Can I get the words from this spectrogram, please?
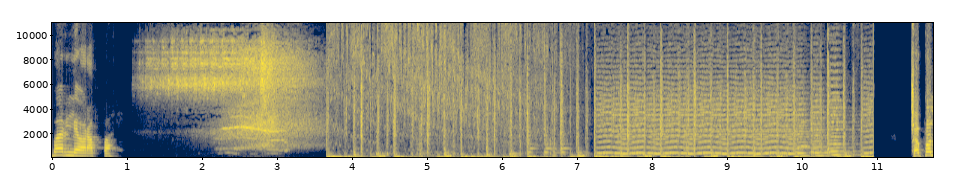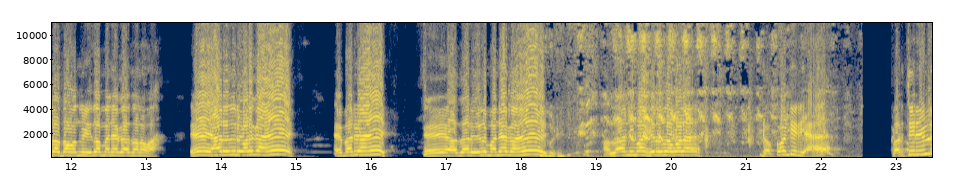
ಬರ್ಲಿ ಅವ್ರ ಅಪ್ಪ. ಚಪ್ಪಲ್ ಅದಾವ ಅಂದ್ರೆ ಇದ ಮನ್ಯಾಗ ಅದಾನವ. ಏ ಯಾರದ್ರಿ ಒಳಗ? ಏ ಏ ಬರ್ರಿ ಏ. ಏ ಅದಾರ ಇಲ್ಲ ಮನ್ಯಾಗ ಏ. ಅಲ್ಲ ನಿಮ್ಮ ಹಿರಿದವಳ ಡೊಕ್ಕೊಂಡಿರಿ ಬರ್ತೀರಿ ಇಲ್ಲ?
